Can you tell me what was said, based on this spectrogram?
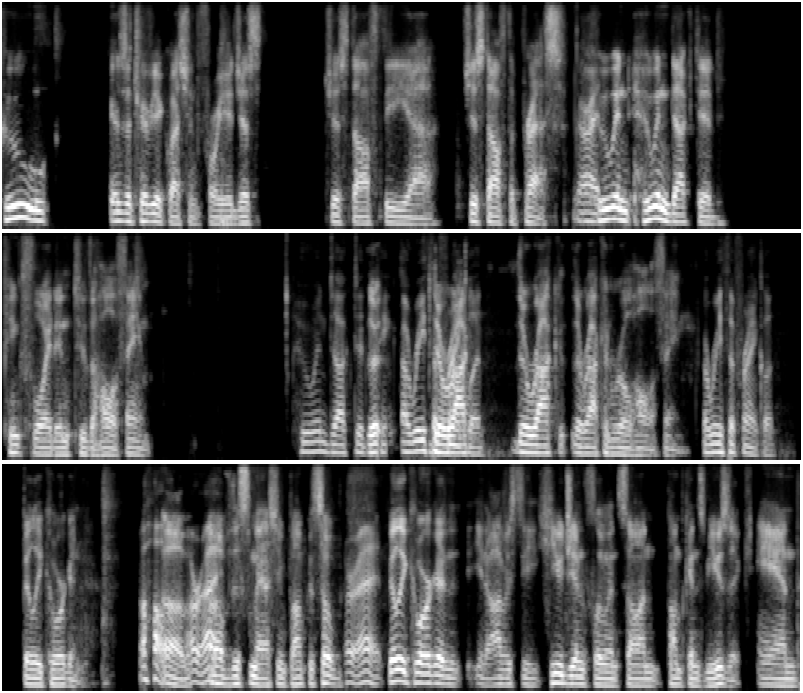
who? Here's a trivia question for you. Just just off the uh just off the press. All right. Who in, who inducted Pink Floyd into the Hall of Fame? Who inducted The- Pink, Aretha the rock- Franklin? The rock the Rock and Roll Hall of Fame. Aretha Franklin. Billy Corgan Oh, of, all right. of the Smashing Pumpkins. So all right. Billy Corgan, you know, obviously huge influence on Pumpkins music. And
